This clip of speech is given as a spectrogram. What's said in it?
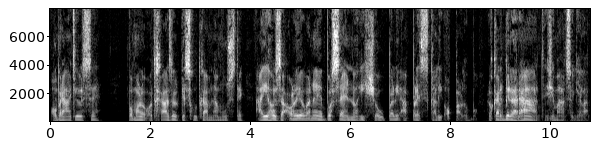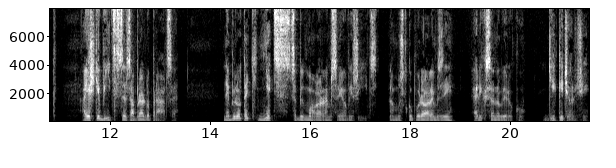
obrátil se, pomalu odcházel ke schůdkám na můstek a jeho zaolejované bosé nohy šoupaly a pleskaly o palubu. Lokard byl rád, že má co dělat. A ještě víc se zabral do práce. Nebylo teď nic, co by mohl Ramsejovi říct. Na můstku podal Remzi Eriksonovi ruku. Díky, Georgi.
